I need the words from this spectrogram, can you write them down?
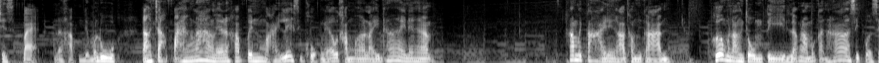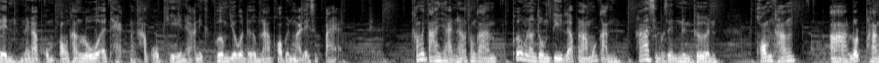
17 18 นะครับ เดี๋ยวมาดูหลังจากแปลงร่างแล้วนะครับ เป็นหมายเลข 16 แล้วทำอะไรได้นะครับ ถ้าไม่ตายนะครับทำการ เพิ่มพลังโจมตีและพลังป้องกัน 50%นะครับผมพร้อมทั้ง low attack นะครับโอเคนะอันนี้เพิ่มเยอะกว่าเดิมนะพอเป็นหมายเลข 18 ถ้าไม่ตายใหญ่นะทำการเพิ่มพลังโจมตีและพลังป้องกัน 50% 1 เทิร์นพร้อมทั้งลดพลัง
